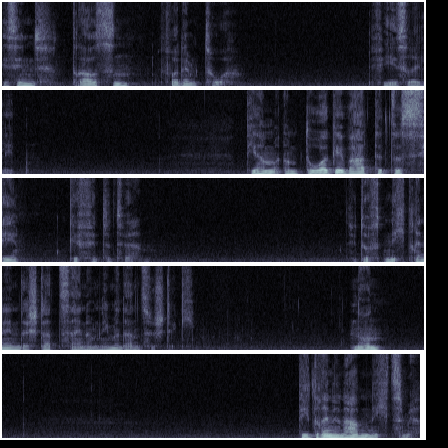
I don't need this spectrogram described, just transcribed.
Die sind draußen vor dem Tor. Vier Israeliten. Die haben am Tor gewartet, dass sie gefüttert werden. Sie durften nicht drinnen in der Stadt sein, um niemand anzustecken. Nun, die drinnen haben nichts mehr.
